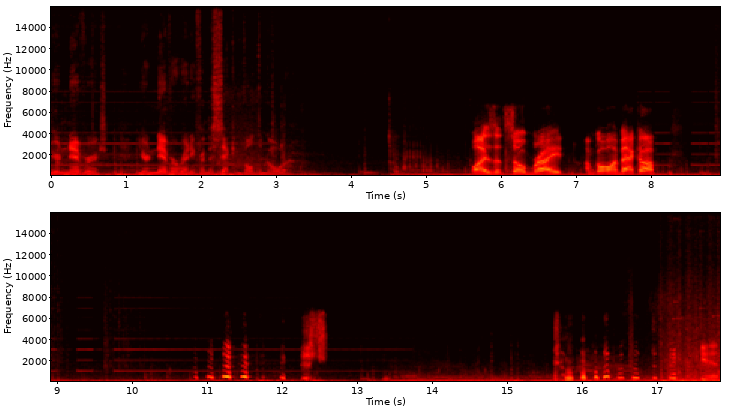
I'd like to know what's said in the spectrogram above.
You're never, you're never ready for the second Voltigore. Why is it so bright? I'm going back up. Can't.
